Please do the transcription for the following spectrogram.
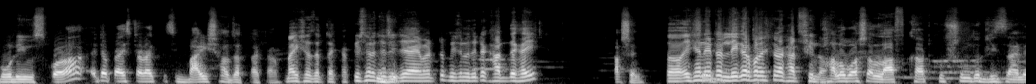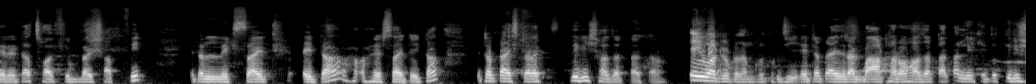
বডি ইউজ করা। এটা প্রাইসটা রাখতেছি বাইশ হাজার টাকা। বাইশ হাজার টাকা। পিছনে যদি যাই আমি একটু পিছনে দুইটা খাট দেখাই। আসেন। তো এখানে একটা লেগার পলিশ করা খাট ছিল। ভালোবাসা লাভ খাট খুব সুন্দর ডিজাইনের এটা ছয় ফিট বাই সাত ফিট এটা লেগ সাইড এটা হেড সাইড এটা। এটা প্রাইসটা তিরিশ হাজার টাকা। এই ওয়ার্ড্রোপ দাম কত? জি এটা প্রাইস রাখব আঠারো হাজার টাকা। লিখিত তিরিশ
